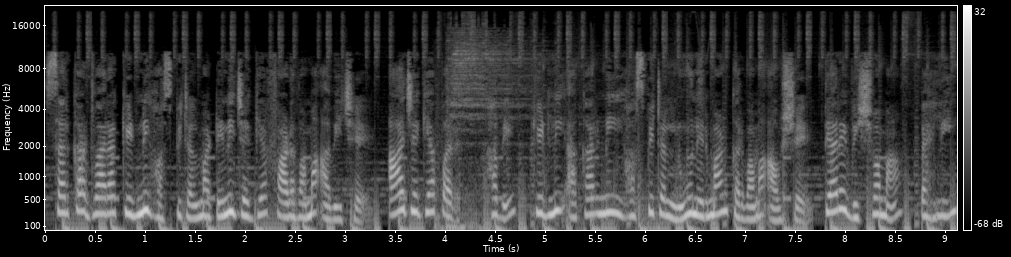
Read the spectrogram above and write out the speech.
સરકાર દ્વારા કિડની હોસ્પિટલ માટેની જગ્યા ફાળવવામાં આવી છે. આ જગ્યા પર હવે કિડની આકારની હોસ્પિટલનું નિર્માણ કરવામાં આવશે. ત્યારે વિશ્વમાં પહેલી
